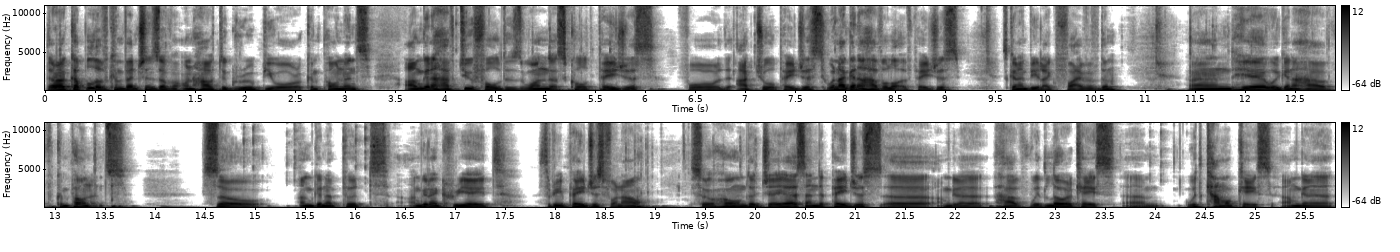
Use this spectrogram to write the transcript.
there are a couple of conventions of, on how to group your components. I'm gonna have two folders, one that's called pages for the actual pages. We're not gonna have a lot of pages. It's gonna be like five of them. And here we're gonna have components. So I'm gonna put, I'm gonna create three pages for now. So home.js and the pages uh, I'm gonna have with lowercase, um, with camel case. I'm gonna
